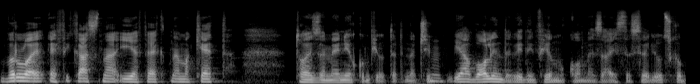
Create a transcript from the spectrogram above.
vrlo je efikasna i efektna maketa to je zamenio kompjuter. Znači, mm. ja volim da vidim film u kome je zaista sve ljudskom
